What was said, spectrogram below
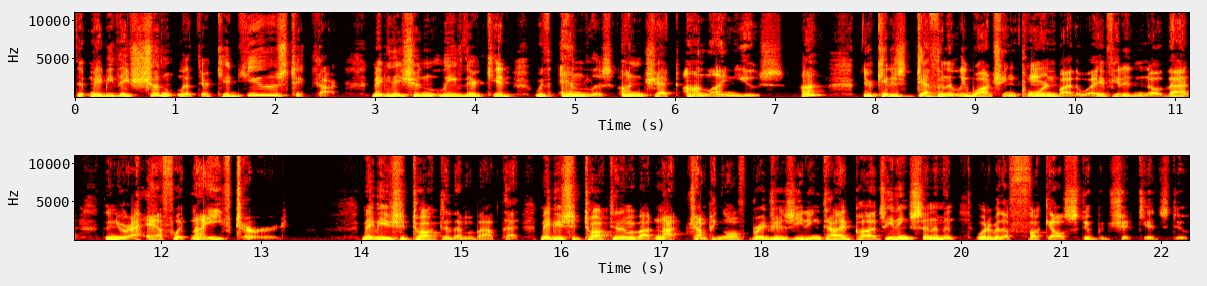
that maybe they shouldn't let their kid use TikTok. Maybe they shouldn't leave their kid with endless, unchecked online use. Huh? Your kid is definitely watching porn, by the way. If you didn't know that, then you're a half wit, naive turd. Maybe you should talk to them about that. Maybe you should talk to them about not jumping off bridges, eating Tide Pods, eating cinnamon, whatever the fuck else stupid shit kids do.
